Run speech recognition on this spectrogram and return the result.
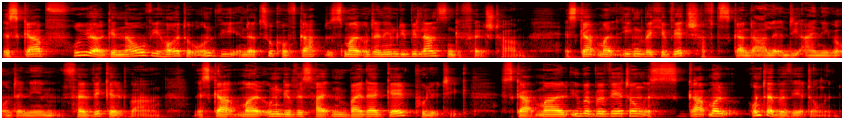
Es gab früher, genau wie heute und wie in der Zukunft, gab es mal Unternehmen, die Bilanzen gefälscht haben. Es gab mal irgendwelche Wirtschaftsskandale, in die einige Unternehmen verwickelt waren. Es gab mal Ungewissheiten bei der Geldpolitik. Es gab mal Überbewertungen, es gab mal Unterbewertungen.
